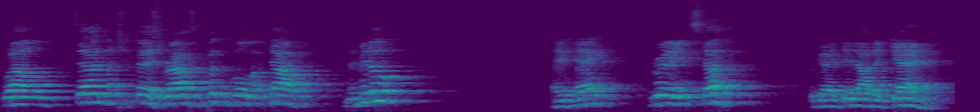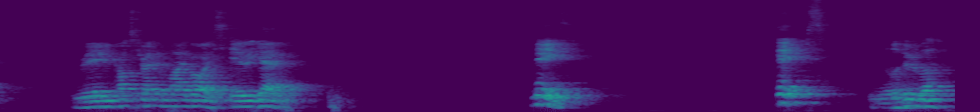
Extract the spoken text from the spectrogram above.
Well done. That's your first round. So put the ball back down in the middle. Okay. Brilliant stuff. We're going to do that again. Really concentrate on my voice. Here we go. Knees. Hips. Do a little hula.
